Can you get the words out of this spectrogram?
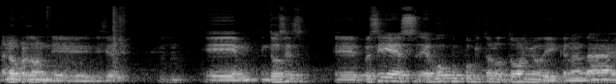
Ah, no, perdón, de 18. Eh, entonces, eh, pues sí, es, evoco un poquito el otoño de Canadá.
